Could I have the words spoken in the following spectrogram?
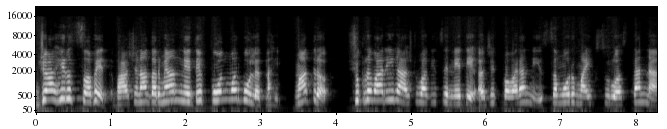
जाहीर सभेत भाषणादरम्यान नेते फोनवर बोलत नाही. मात्र शुक्रवारी राष्ट्रवादीचे नेते अजित पवारांनी समोर माईक सुरू असताना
